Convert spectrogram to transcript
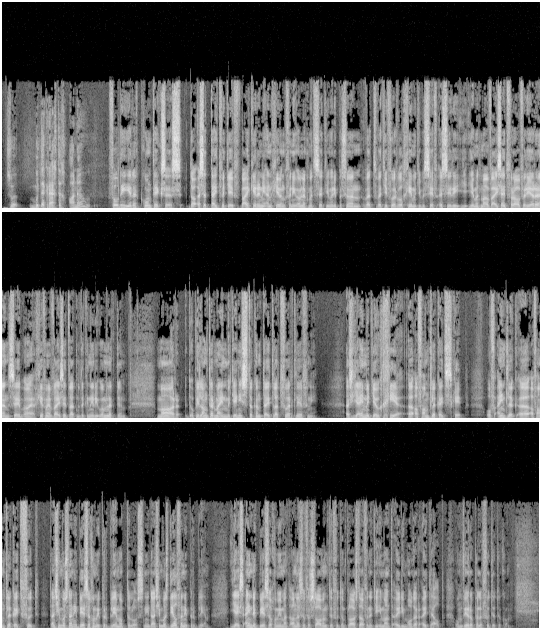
So, moet ek regtig aanhou? Vul die hele konteks is. Daar is 'n tyd wat jy baie keer in die ingewing van die oomblik moet sit. Jy moet die persoon wat wat jy voor wil gee, moet jy besef is hierdie jy moet maar wysheid vra vir Here en sê, oh, "Gee vir my wysheid, wat moet ek in hierdie oomblik doen?" Maar op die langtermyn moet jy nie stukkend tyd laat voortleef nie as jy met jou gee 'n afhanklikheid skep of eintlik 'n afhanklikheid voed, dan is jy mos nou nie besig om die probleem op te los nie, dan is jy mos deel van die probleem. Jy is eintlik besig om iemand anders se verslawing te voed in plaas daarvan dat jy iemand uit die modder uithelp om weer op hulle voete te kom.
